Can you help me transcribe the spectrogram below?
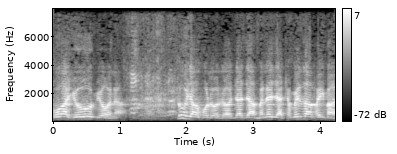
ကိုကရိုးပြောနေတာသူ့ကြောင့်ဘလို့တော့ကြကြမနေ့ကသမင်းစားဖိမ့်ပါစ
